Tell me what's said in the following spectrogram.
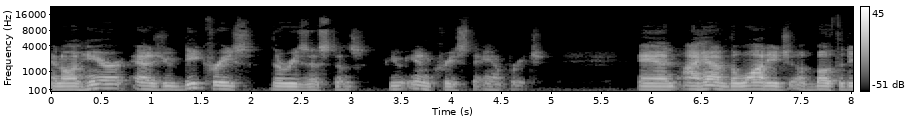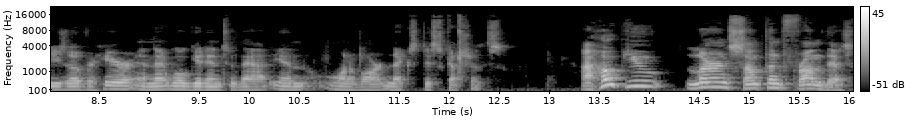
And on here, as you decrease the resistance, you increase the amperage. And I have the wattage of both of these over here, and that we'll get into that in one of our next discussions. I hope you learned something from this.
